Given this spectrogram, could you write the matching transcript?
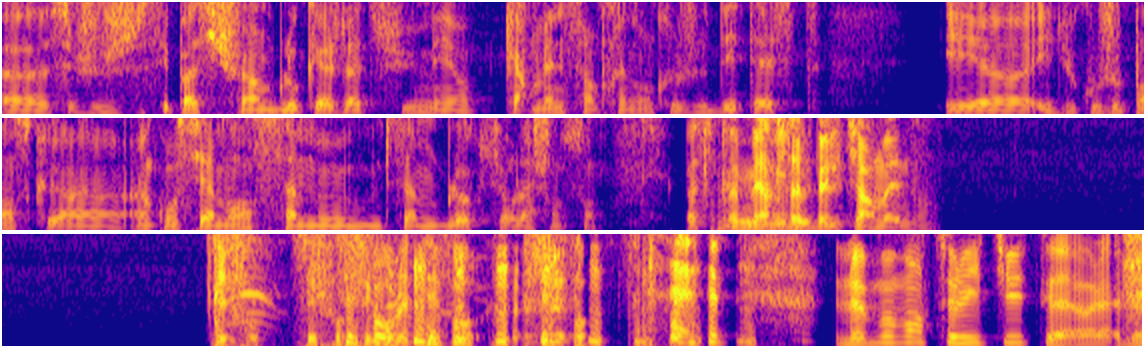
Euh, je, je sais pas si je fais un blocage là-dessus, mais euh, Carmen, c'est un prénom que je déteste. Et, euh, et du coup, je pense que euh, inconsciemment, ça me, ça me bloque sur la chanson. Parce que Ma mère mélodie- s'appelle Carmen. C'est faux, c'est faux, C'est faux, c'est faux, le moment de solitude, euh, voilà, le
